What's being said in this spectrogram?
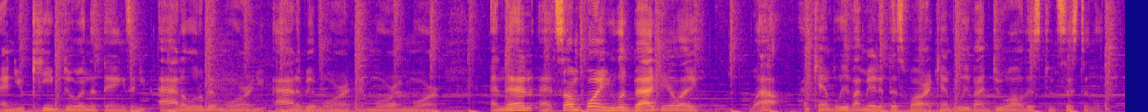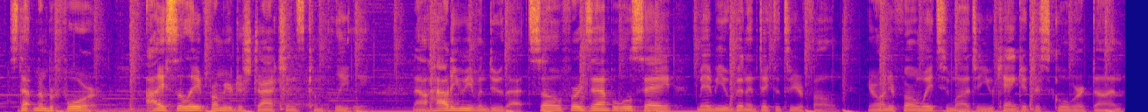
and you keep doing the things and you add a little bit more and you add a bit more and more and more. And then at some point you look back and you're like, wow, I can't believe I made it this far. I can't believe I do all this consistently. Step number four, isolate from your distractions completely. Now, how do you even do that? So, for example, we'll say maybe you've been addicted to your phone. You're on your phone way too much and you can't get your schoolwork done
